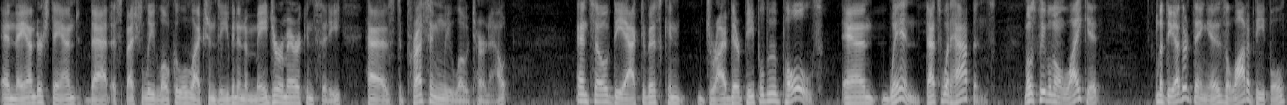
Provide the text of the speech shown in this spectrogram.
and they understand that especially local elections even in a major american city has depressingly low turnout. And so the activists can drive their people to the polls and win. That's what happens. Most people don't like it. But the other thing is a lot of people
